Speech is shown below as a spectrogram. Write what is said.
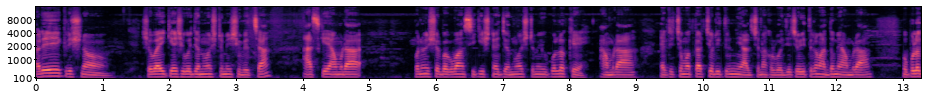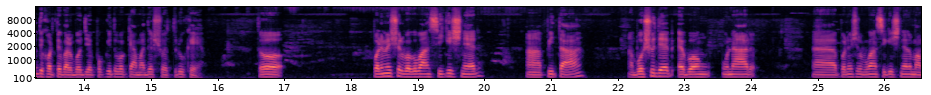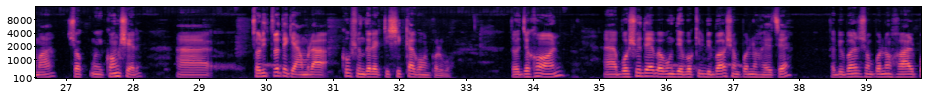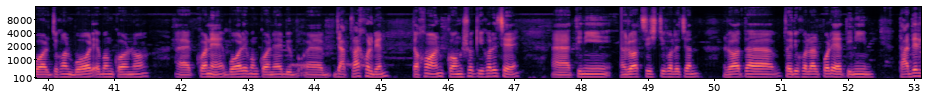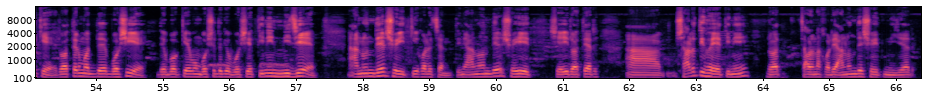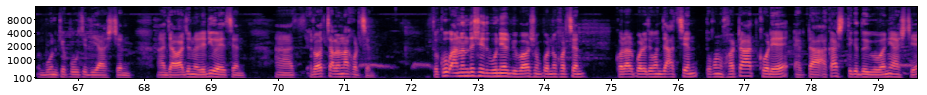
হরে কৃষ্ণ। সবাইকে শুভ জন্মাষ্টমীর শুভেচ্ছা। আজকে আমরা পরমেশ্বর ভগবান শ্রীকৃষ্ণের জন্মাষ্টমী উপলক্ষে আমরা একটি চমৎকার চরিত্র নিয়ে আলোচনা করব, যে চরিত্রের মাধ্যমে আমরা উপলব্ধি করতে পারব যে প্রকৃতপক্ষে আমাদের শত্রুকে। তো পরমেশ্বর ভগবান শ্রীকৃষ্ণের পিতা বসুদেব এবং ওনার পরমেশ্বর ভগবান শ্রীকৃষ্ণের মামা শক- কংসের চরিত্র থেকে আমরা খুব সুন্দর একটি শিক্ষা গ্রহণ করব। তো যখন বসুদেব এবং দেবকীর বিবাহ সম্পন্ন হয়েছে, তো বিবাহ সম্পন্ন হওয়ার পর যখন বর এবং কর্ণ কনে, বর এবং কনে যাত্রা করবেন, তখন কংস কী করেছে? তিনি রথ সৃষ্টি করেছেন রথ তৈরি করার পরে তিনি তাদেরকে রথের মধ্যে বসিয়ে দেবকে এবং বসুদেবকে বসিয়ে তিনি নিজে আনন্দের সহিত কী করেছেন? তিনি আনন্দের সহিত সেই রথের সারথি হয়ে তিনি রথ চালনা করে আনন্দের সহিত নিজের বোনকে পৌঁছে দিয়ে আসছেন যাওয়ার জন্য রেডি হয়েছেন রথ চালনা করছেন। তো খুব আনন্দের সহিত বোনের বিবাহ সম্পন্ন করছেন। করার পরে যখন যাচ্ছেন, তখন হঠাৎ করে একটা আকাশ থেকে দৈববাণী আসছে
